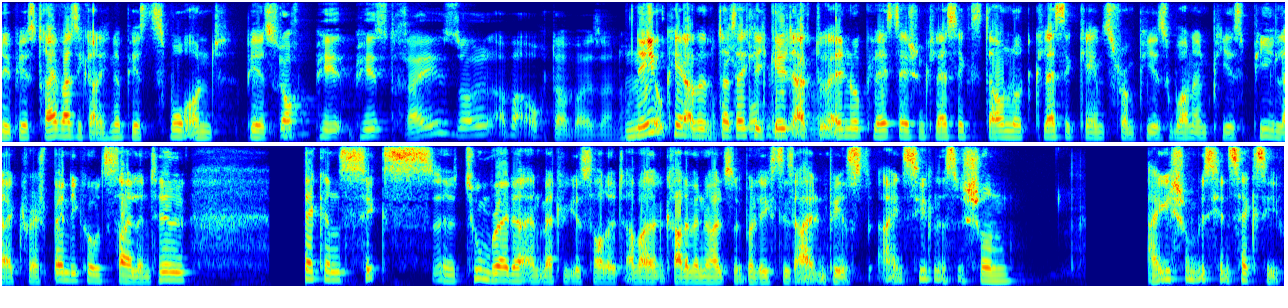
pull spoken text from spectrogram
nee, PS3 weiß ich gar nicht, ne? PS2 und PS. Doch, P PS3 soll aber auch dabei sein. Nee, okay, aber tatsächlich gilt gelesen, aktuell nur PlayStation Classics. Download Classic Games from PS1 and PSP, like Crash Bandicoot, Silent Hill, Tekken 6, äh, Tomb Raider and Metal Gear Solid. Aber gerade wenn du halt so überlegst, diese alten PS1-Titel, ist es schon eigentlich schon ein bisschen sexy.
